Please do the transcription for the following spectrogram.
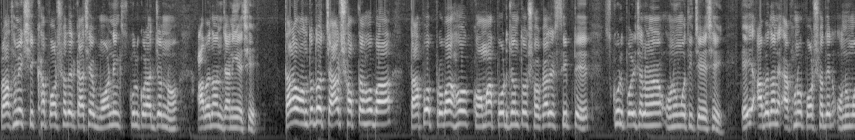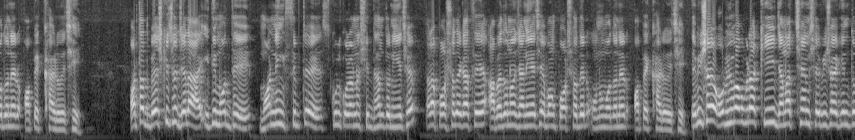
প্রাথমিক শিক্ষা পর্ষদের কাছে মর্নিং স্কুল করার জন্য আবেদন জানিয়েছে। তারা অন্তত চার সপ্তাহ বা তাপ প্রবাহ কমা পর্যন্ত সকালের শিফটে স্কুল পরিচালনার অনুমতি চেয়েছে। এই আবেদন এখনও পর্ষদের অনুমোদনের অপেক্ষায় রয়েছে। অর্থাৎ বেশ কিছু জেলা ইতিমধ্যে মর্নিং শিফটে স্কুল করানোর সিদ্ধান্ত নিয়েছে। তারা পর্ষদের কাছে আবেদনও জানিয়েছে এবং পর্ষদের অনুমোদনের অপেক্ষায় রয়েছে। এ বিষয়ে অভিভাবকরা কি জানাচ্ছেন সে বিষয়ে কিন্তু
